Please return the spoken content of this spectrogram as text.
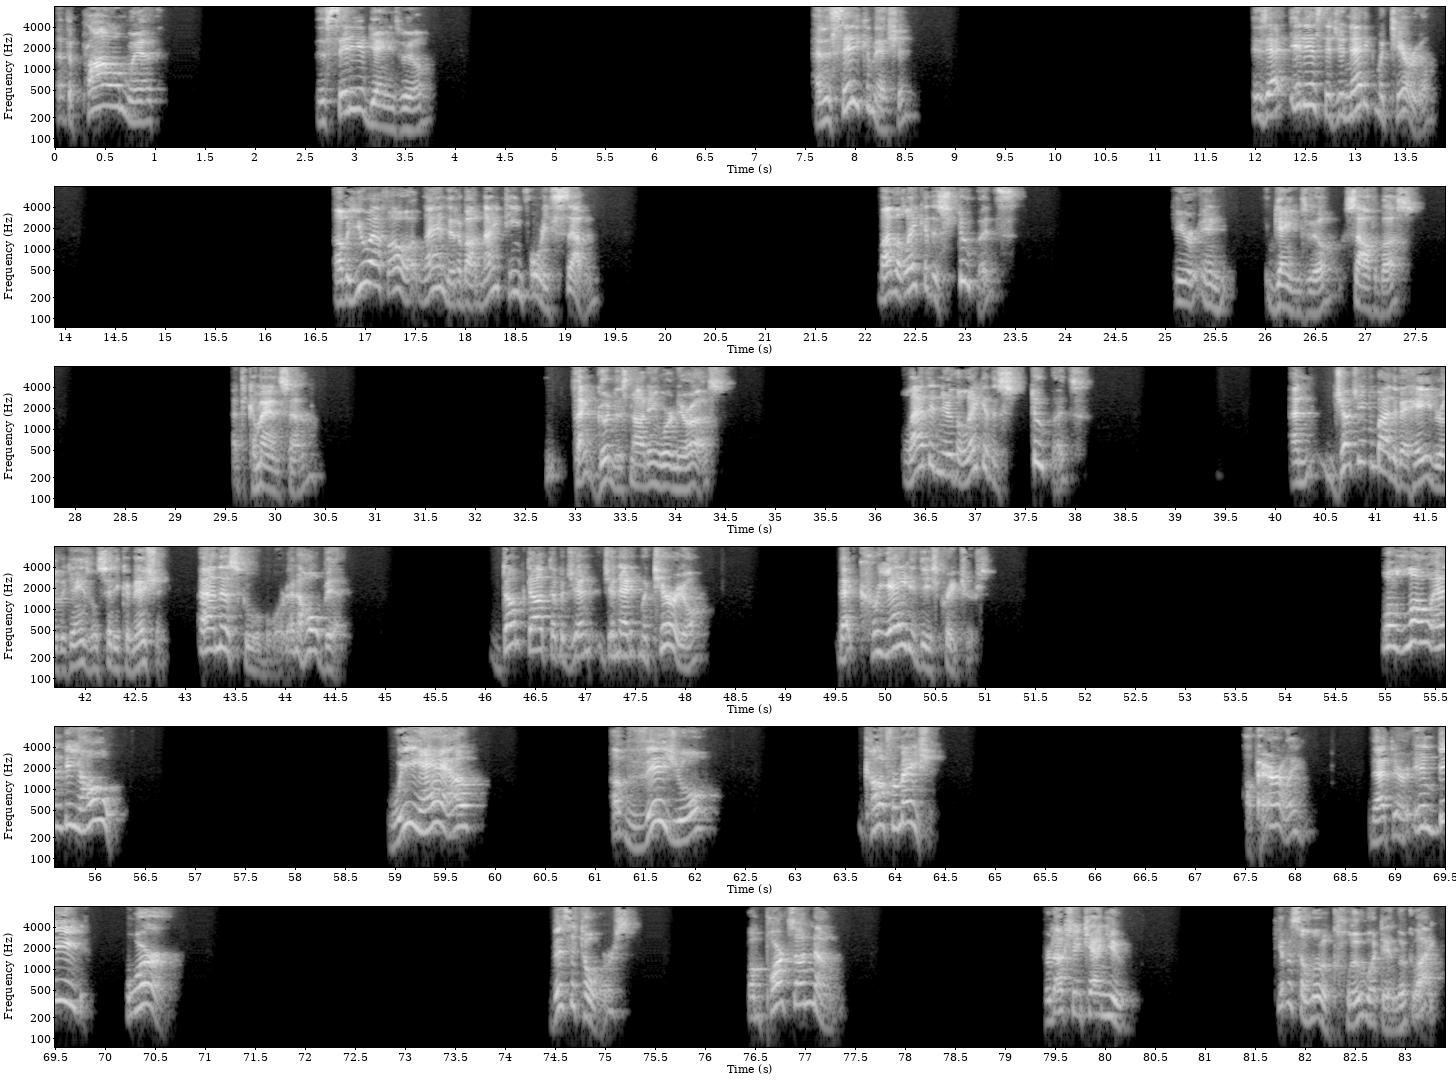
But the problem with the city of Gainesville and the city commission is that it is the genetic material of a UFO that landed about 1947 by the Lake of the Stupids here in Gainesville, south of us, at the command center. Thank goodness not anywhere near us. Landed near the Lake of the Stupids. And judging by the behavior of the Gainesville City Commission and the school board and a whole bit, dumped out the gen- genetic material that created these creatures. Well, lo and behold, we have a visual confirmation. Apparently, that there indeed were visitors from parts unknown. Production, can you give us a little clue what they look like?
